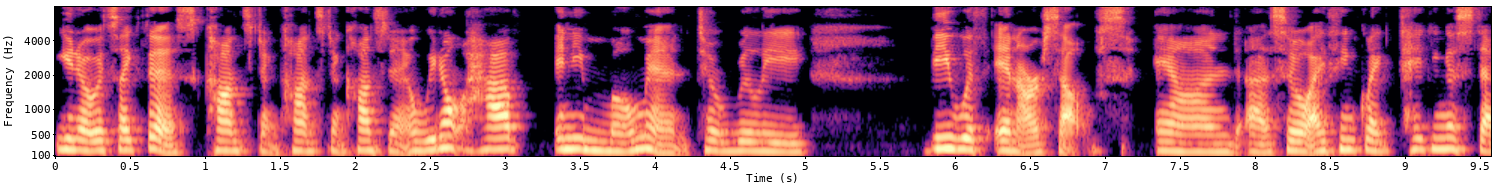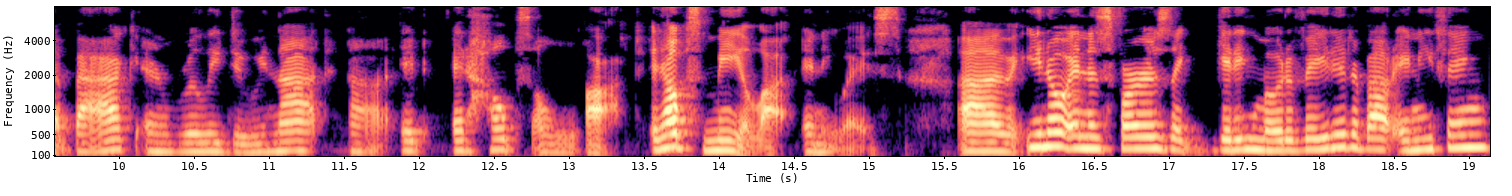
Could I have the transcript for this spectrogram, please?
you know it's like this constant constant constant and we don't have any moment to really be within ourselves. And uh, so i think like taking a step back and really doing that uh, it it helps a lot. It helps me a lot anyways. Uh, you know and as far as like getting motivated about anything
